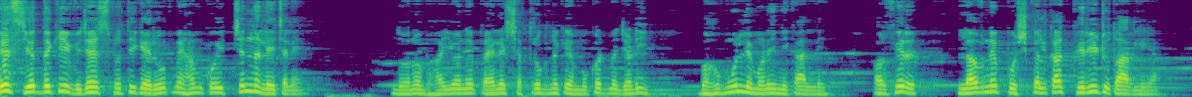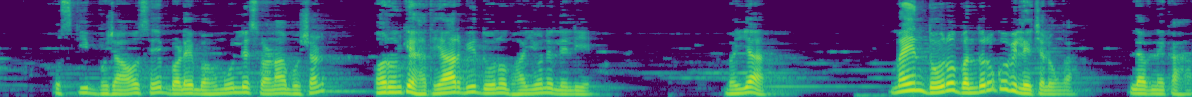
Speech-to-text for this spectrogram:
इस युद्ध की विजय स्मृति के रूप में हम कोई चिन्ह ले चलें। दोनों भाइयों ने पहले शत्रुघ्न के मुकुट में जड़ी बहुमूल्य मणि निकाल ली और फिर लव ने पुष्कल का किरीट उतार लिया। उसकी भुजाओं से बड़े बहुमूल्य स्वर्णाभूषण और उनके हथियार भी दोनों भाइयों ने ले लिए। भैया, मैं इन दोनों बंदरों को भी ले चलूँगा, लव ने कहा।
